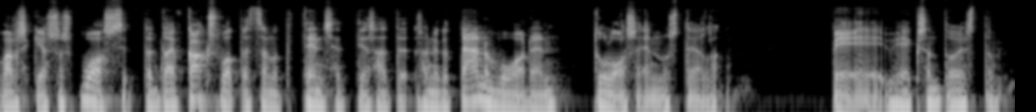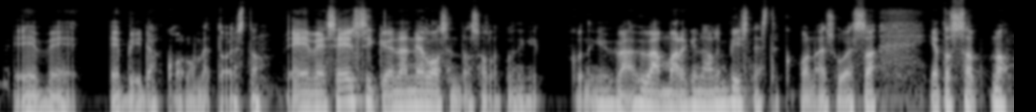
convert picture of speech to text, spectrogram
varsinkin jos olisi vuosi sitten tai kaksi vuotta, että sanot, että Tencenttiä saatte, se on niin tämän vuoden tulosennusteella P19, EV EBITDA 13. EV Salesikin enää nelosen tasolla kuitenkin, kuitenkin hyvä, hyvä marginaalin bisnestä kokonaisuudessa. Ja tuossa no,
